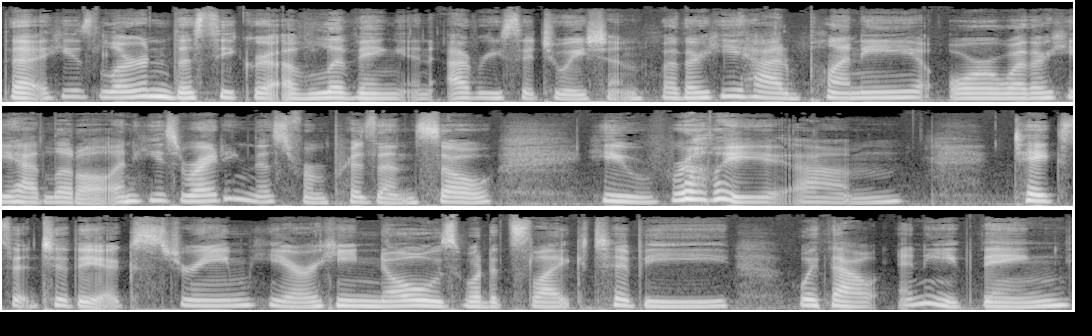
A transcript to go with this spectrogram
that he's learned the secret of living in every situation, whether he had plenty or whether he had little. And he's writing this from prison. So he really um, takes it to the extreme here. He knows what it's like to be without anything,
